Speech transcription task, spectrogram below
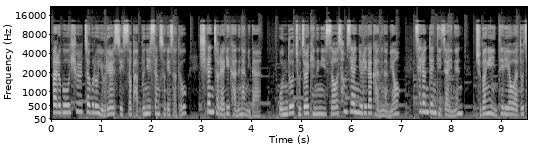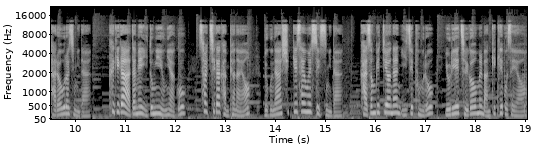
빠르고 효율적으로 요리할 수 있어 바쁜 일상 속에서도 시간 절약이 가능합니다. 온도 조절 기능이 있어 섬세한 요리가 가능하며 세련된 디자인은 주방의 인테리어와도 잘 어우러집니다. 크기가 아담해 이동이 용이하고 설치가 간편하여 누구나 쉽게 사용할 수 있습니다. 가성비 뛰어난 이 제품으로 요리의 즐거움을 만끽해 보세요.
